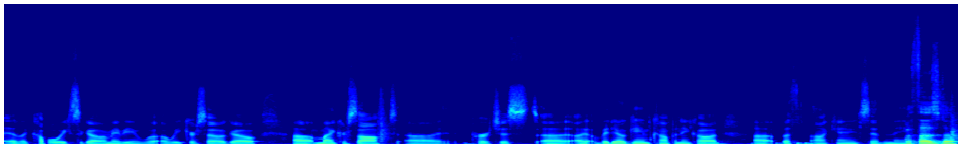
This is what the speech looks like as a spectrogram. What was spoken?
a couple weeks ago, or maybe a week or so ago, uh, Microsoft uh, purchased uh, a video game company called uh, Beth- oh, I can't even say the name Bethesda.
